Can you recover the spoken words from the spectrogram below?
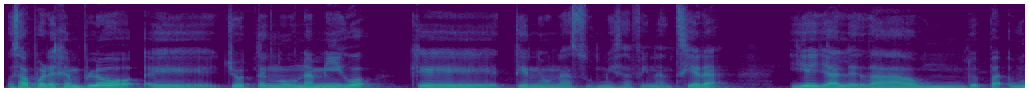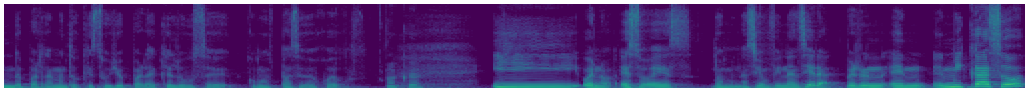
O sea, por ejemplo, eh, yo tengo un amigo que tiene una sumisa financiera y ella le da un, depa- un departamento que es suyo para que lo use como espacio de juegos. Ok. Y bueno, eso es dominación financiera. Pero en, en- en mi caso,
